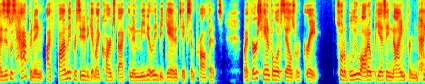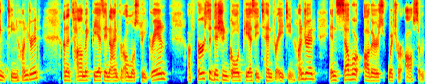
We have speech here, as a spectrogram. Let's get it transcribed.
As this was happening, I finally proceeded to get my cards back and immediately began to take some profits. My first handful of sales were great. Sold a blue auto PSA 9 for 1900, an atomic PSA 9 for almost 3 grand, a first edition gold PSA 10 for 1800, and several others which were awesome.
